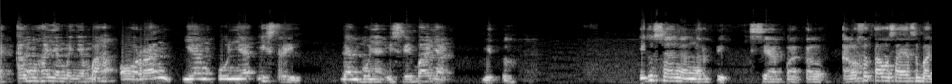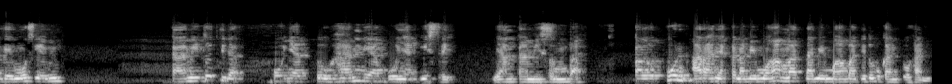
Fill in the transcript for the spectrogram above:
eh, kamu hanya menyembah orang yang punya istri dan punya istri banyak gitu. Itu saya nggak ngerti siapa kalau kalau setahu saya sebagai muslim kami itu tidak punya Tuhan yang punya istri yang kami sembah. Kalaupun arahnya ke Nabi Muhammad, Nabi Muhammad itu bukan Tuhan.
